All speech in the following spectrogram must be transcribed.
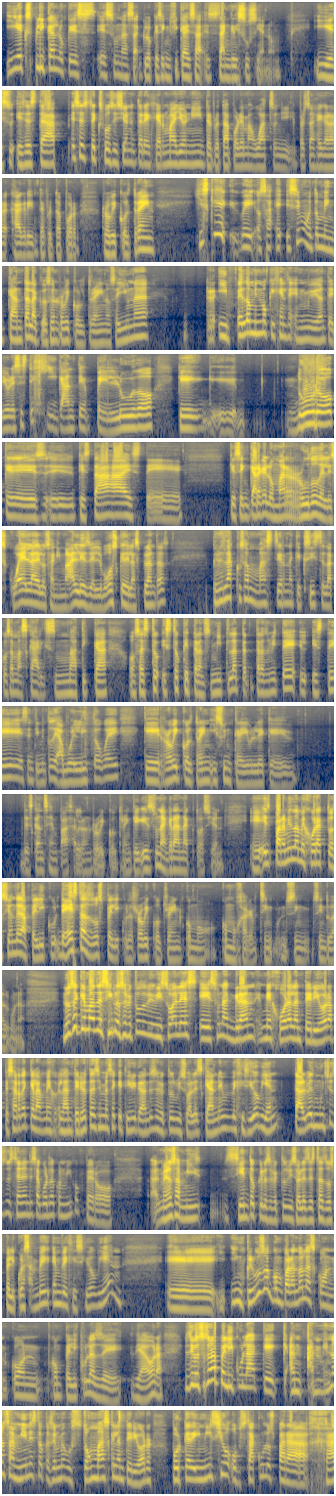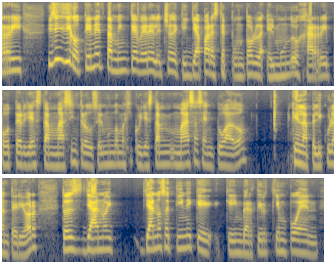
y explican lo que es, es una, lo que significa esa sangre sucia, ¿no? Y es, es, esta, es esta exposición entre Hermione, interpretada por Emma Watson, y el personaje Hagrid, interpretado por Robbie Coltrane. Y es que, güey, o sea, e, ese momento me encanta la actuación de Robbie Coltrane, o sea, y una... Y es lo mismo que dije en, en mi video anterior, es este gigante peludo que duro, que, es, eh, que está, este, que se encarga de lo más rudo de la escuela, de los animales, del bosque, de las plantas. Pero es la cosa más tierna que existe, es la cosa más carismática. O sea, esto, esto que transmite, la, transmite este sentimiento de abuelito, güey, que Robbie Coltrane hizo increíble, que descanse en paz al gran Robbie Coltrane, que es una gran actuación. Eh, es, para mí es la mejor actuación de la película, de estas dos películas, Robbie Coltrane como, como Haggard, sin, sin, duda alguna. No sé qué más decir, los efectos visuales es una gran mejora a la anterior, a pesar de que la, la anterior se me hace que tiene grandes efectos visuales que han envejecido bien. Tal vez muchos estén en desacuerdo conmigo, pero al menos a mí siento que los efectos visuales de estas dos películas han envejecido bien. Eh, incluso comparándolas con, con, películas de, de, ahora. Les digo, esta es una película que, al menos a mí en esta ocasión me gustó más que la anterior, porque de inicio obstáculos para Harry... Y sí, digo, tiene también que ver el hecho de que ya para este punto el mundo de Harry Potter ya está más introducido, el mundo mágico ya está más acentuado que en la película anterior. Entonces ya no hay, ya no se tiene que, que invertir tiempo en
